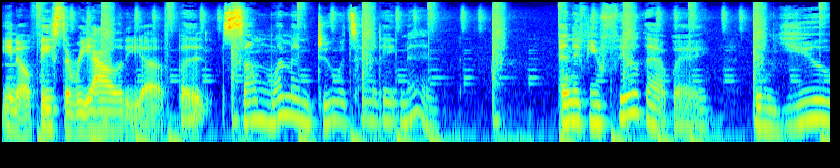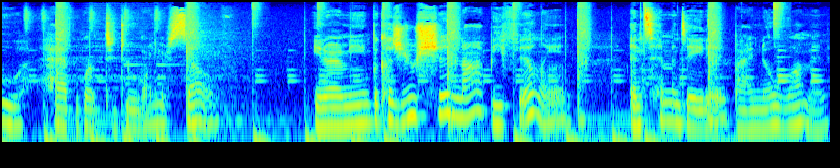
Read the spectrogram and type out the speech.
you know, face the reality of. But some women do intimidate men. And if you feel that way, then you have work to do on yourself. You know what I mean? Because you should not be feeling intimidated by no woman,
